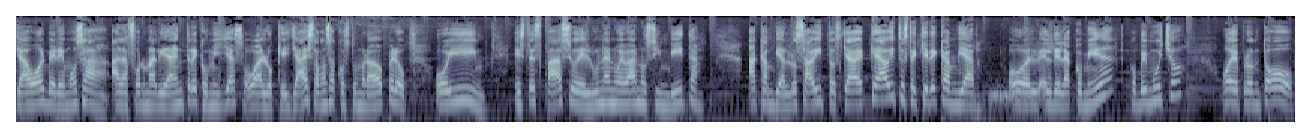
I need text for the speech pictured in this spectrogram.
ya volveremos a, a la formalidad entre comillas o a lo que ya estamos acostumbrados, pero hoy este espacio de luna nueva nos invita a cambiar los hábitos. ¿Qué, hábito usted quiere cambiar? ¿O el, de la comida? ¿Come mucho? ¿O de pronto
